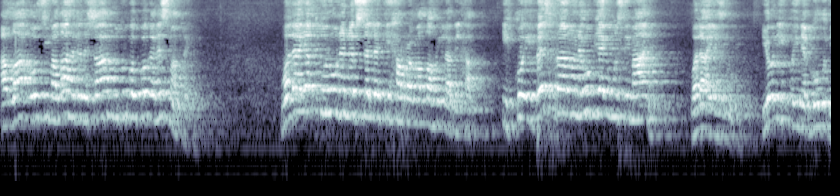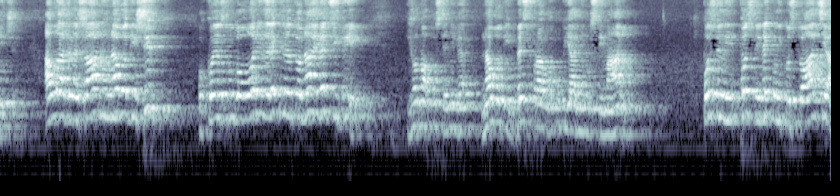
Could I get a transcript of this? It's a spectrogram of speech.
Allah, osim Allaha Želešanu drugog Boga ne smatraju. وَلَا يَقْتُلُونَ النَّفْسَ الَّتِي حَرَّمَ اللَّهُ إِلَّا بِالْحَقِّ I koji bespravno ne ubijaju muslimani. وَلَا يَزْنُونَ I oni koji ne budiće. Allah Želešanu navodi širk o kojem smo govorili, rekli da je to najveći grijeh. I odmah poslije njega navodi bespravno ubijanje muslimana. Postoji, postoji nekoliko situacija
